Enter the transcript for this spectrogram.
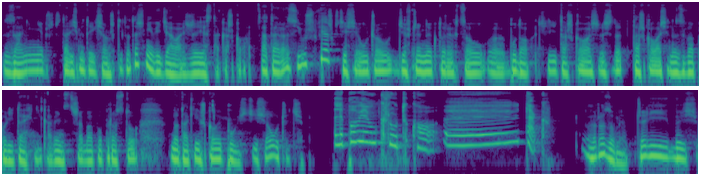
zanim nie przeczytaliśmy tej książki, to też nie wiedziałaś, że jest taka szkoła. A teraz już wiesz, gdzie się uczą dziewczyny, które chcą e, budować. I ta szkoła, ta szkoła się nazywa Politechnika, więc trzeba po prostu do takiej szkoły pójść i się uczyć. Ale powiem krótko. Yy, tak. Rozumiem. Czyli byś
